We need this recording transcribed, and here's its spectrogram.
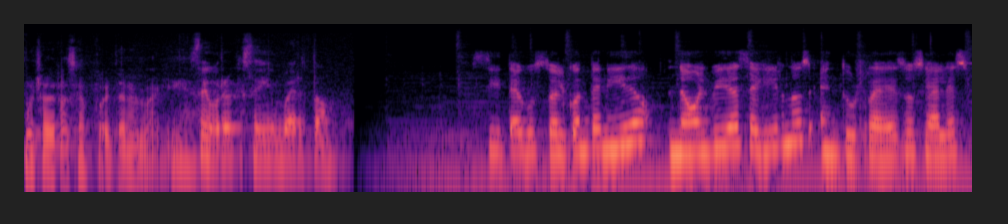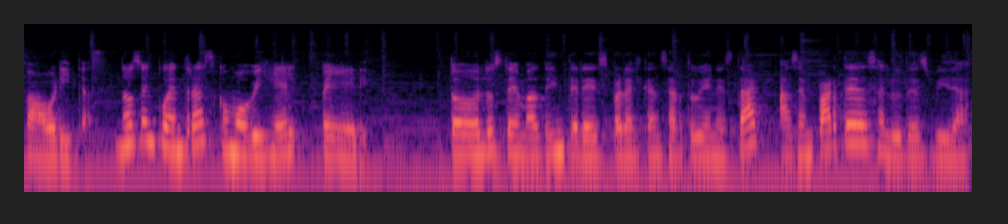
Muchas gracias por tenerme aquí. Seguro que sí, Humberto. Si te gustó el contenido, no olvides seguirnos en tus redes sociales favoritas. Nos encuentras como Vigel PR. Todos los temas de interés para alcanzar tu bienestar hacen parte de Salud es Vida,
